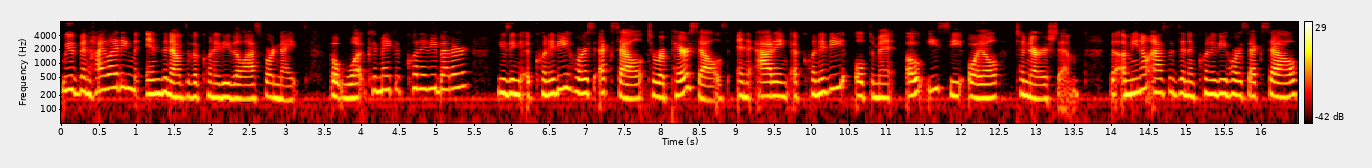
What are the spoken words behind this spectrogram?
We have been highlighting the ins and outs of Equinety the last four nights, but what could make Equinety better? Using Equinety Horse XL to repair cells and adding Equinety Ultimate OEC oil to nourish them. The amino acids in Equinety Horse XL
